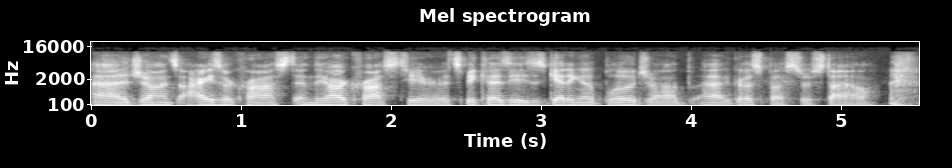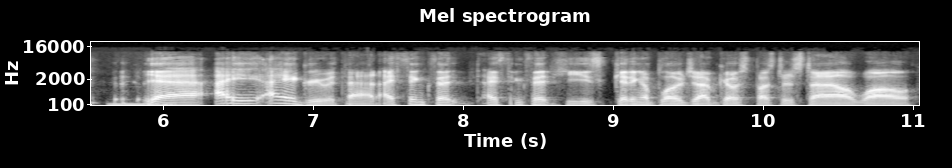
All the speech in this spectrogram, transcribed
uh, John's eyes are crossed, and they are crossed here, it's because he's getting a blowjob, uh, Ghostbuster style. Yeah, I I agree with that. I think that I think that he's getting a blowjob Ghostbuster style while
